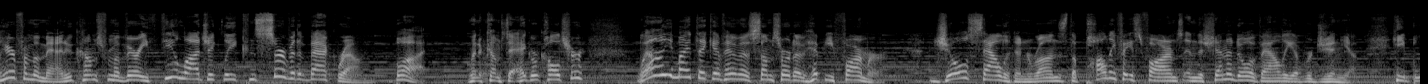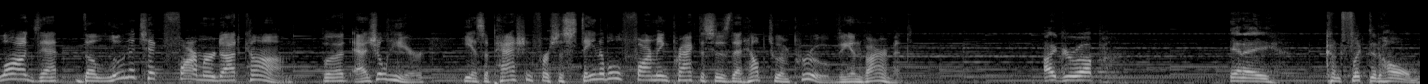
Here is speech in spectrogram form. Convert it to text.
hear from a man who comes from a very theologically conservative background, but when it comes to agriculture, well, you might think of him as some sort of hippie farmer. Joel Salatin runs the Polyface Farms in the Shenandoah Valley of Virginia. He blogs at thelunaticfarmer.com. But as you'll hear, he has a passion for sustainable farming practices that help to improve the environment. I grew up in a conflicted home,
